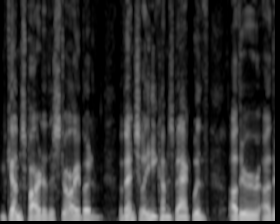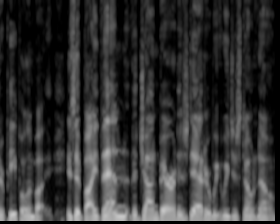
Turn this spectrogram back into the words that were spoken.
becomes part of the story. But eventually, he comes back with other other people. And by, is it by then that John Barrett is dead, or we we just don't know?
